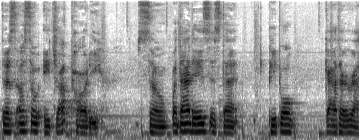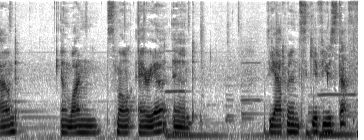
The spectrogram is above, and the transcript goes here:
there's also a drop party. So what that is is that people gather around in one small area and the admins give you stuff.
